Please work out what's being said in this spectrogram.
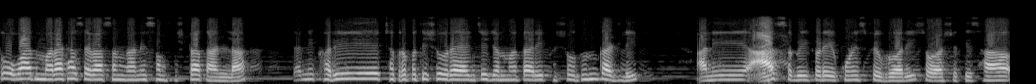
तो वाद मराठा सेवा संघाने संपुष्टात आणला. त्यांनी खरी छत्रपती शिवरायांची जन्मतारीख शोधून काढली. आणि आज सगळीकडे एकोणीस फेब्रुवारी सोळाशे तीस हा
